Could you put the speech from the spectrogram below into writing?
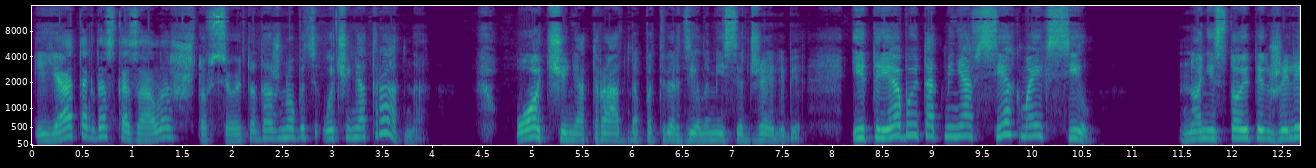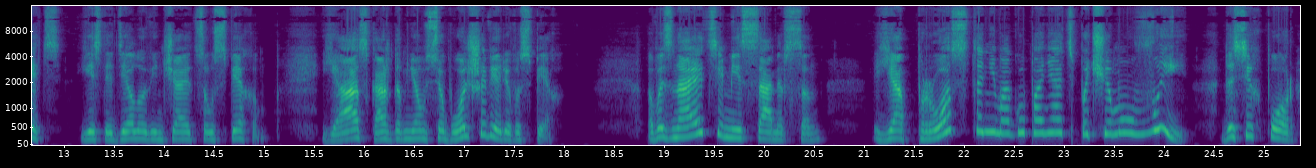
и я тогда сказала, что все это должно быть очень отрадно. «Очень отрадно», — подтвердила миссис Джеллиби, — «и требует от меня всех моих сил. Но не стоит их жалеть, если дело увенчается успехом. Я с каждым днем все больше верю в успех. Вы знаете, мисс Саммерсон, я просто не могу понять, почему вы до сих пор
